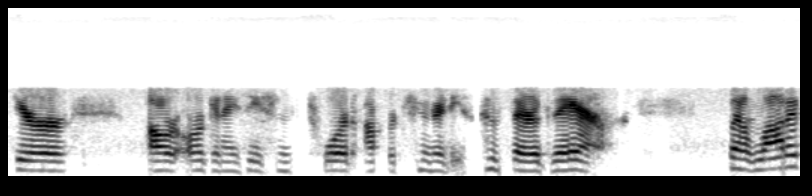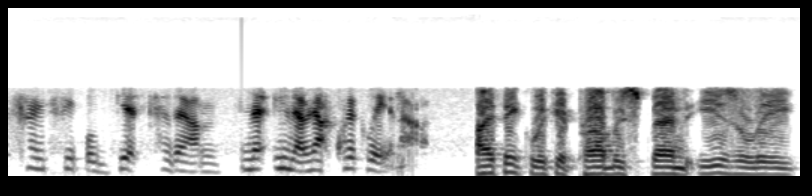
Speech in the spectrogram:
steer our organizations toward opportunities because they're there. But a lot of times people get to them, you know, not quickly enough. I think we could probably spend easily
